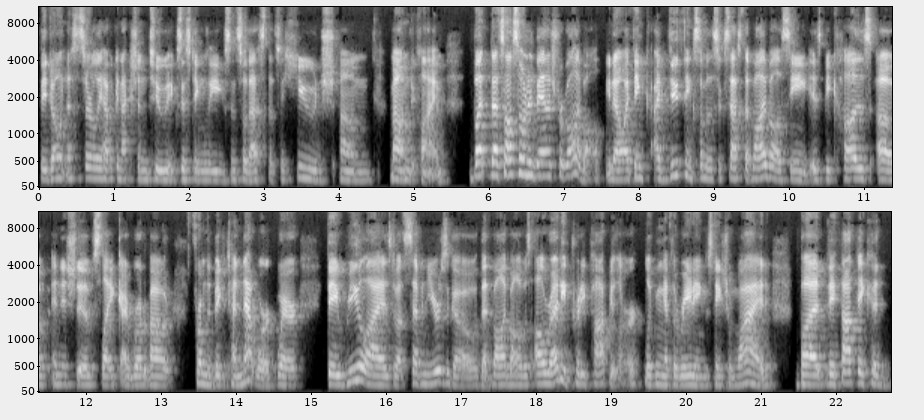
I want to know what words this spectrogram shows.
They don't necessarily have a connection to existing leagues. And so that's that's a huge um, mountain to climb. But that's also an advantage for volleyball. You know, I think I do think some of the success that volleyball is seeing is because of initiatives like I wrote about from the Big Ten Network, where they realized about seven years ago that volleyball was already pretty popular looking at the ratings nationwide but they thought they could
